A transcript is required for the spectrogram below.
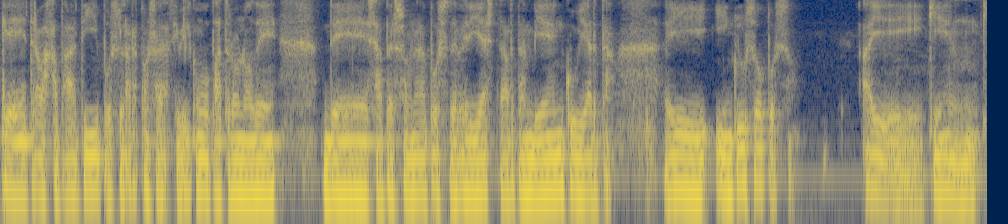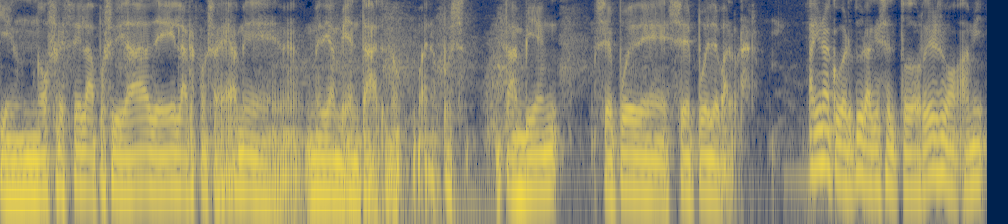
que trabaja para ti, pues la responsabilidad civil como patrono de, de esa persona, pues debería estar también cubierta. E incluso, pues hay quien, quien ofrece la posibilidad de la responsabilidad medioambiental, ¿no? Bueno, pues también se puede, se puede valorar. Hay una cobertura que es el todo riesgo. A mí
